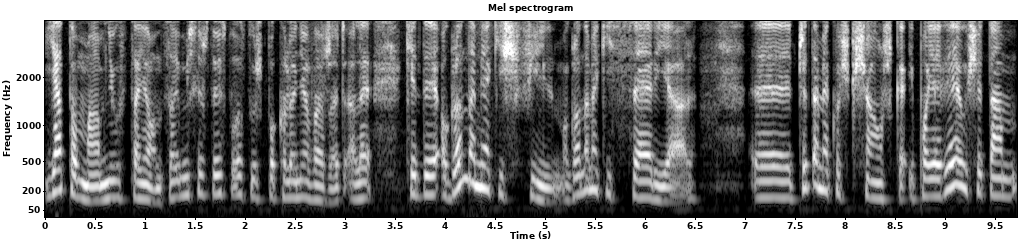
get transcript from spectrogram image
ja to mam nieustająco i myślę, że to jest po prostu już pokoleniowa rzecz, ale kiedy oglądam jakiś film, oglądam jakiś serial, e, czytam jakąś książkę i pojawiają się tam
